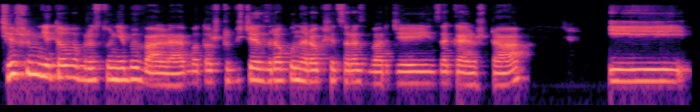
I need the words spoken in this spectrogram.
Cieszy mnie to po prostu niebywale, bo to rzeczywiście z roku na rok się coraz bardziej zagęszcza. I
